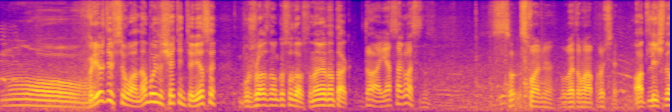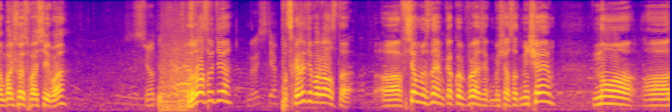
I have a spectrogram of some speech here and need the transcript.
Ну, Прежде всего, она будет защищать интересы буржуазного государства. Наверное, так. да, я согласен с, с вами в этом вопросе. Отлично, большое спасибо. Всё. Здравствуйте. Здравствуйте. Подскажите, пожалуйста, а, все мы знаем, какой праздник мы сейчас отмечаем, но а,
